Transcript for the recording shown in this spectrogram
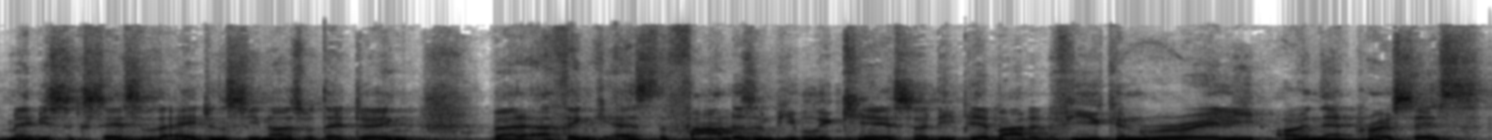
maybe success if the agency knows what they're doing. But I think as the founders and people who care so deeply about it, if you can really own that process,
